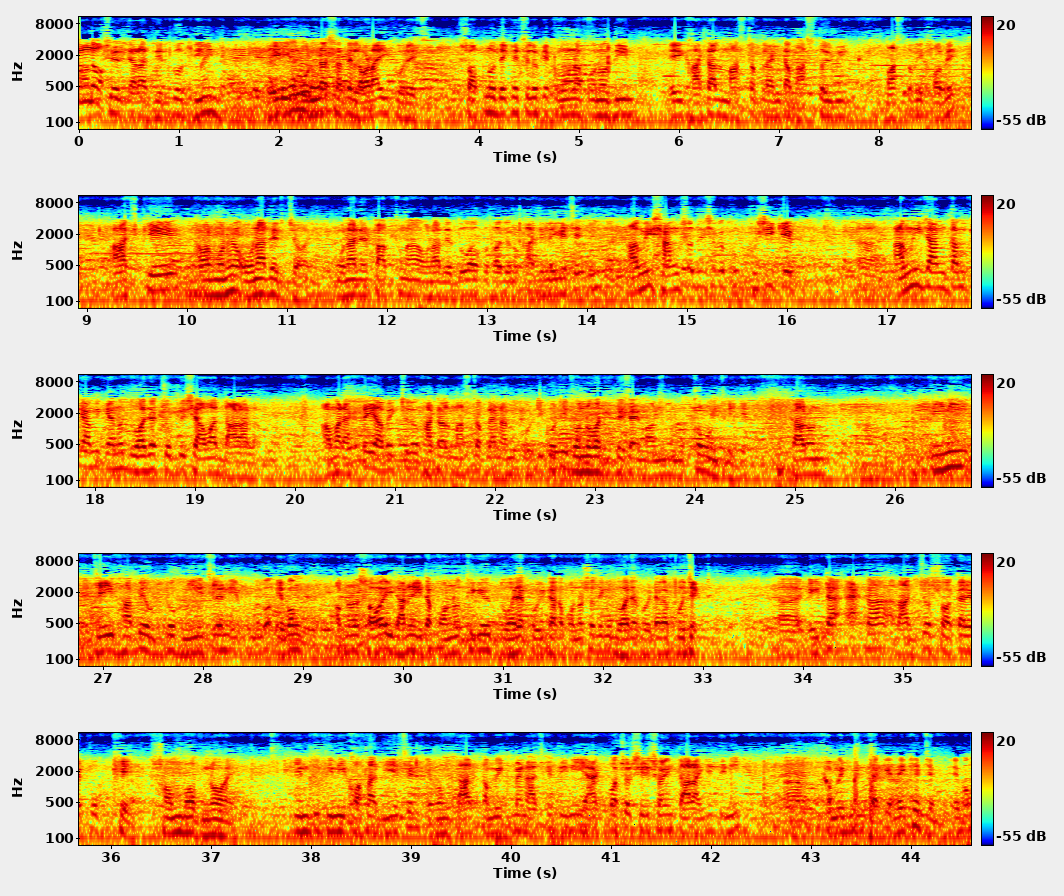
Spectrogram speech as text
মানুষের যারা দীর্ঘদিন এই বন্যার সাথে লড়াই করেছে স্বপ্ন দেখেছিল কি কোনো না কোনো দিন এই ঘাটাল মাস্টার প্ল্যানটা বাস্তবিক বাস্তবিক হবে। আজকে আমার মনে হয় ওনাদের জয় ওনাদের প্রার্থনা ওনাদের দোয়া কোথাও যেন কাজে লেগেছে। আমি সাংসদ হিসেবে খুব খুশি কে আমি জানতাম কি আমি কেন দু হাজার চব্বিশে আবার দাঁড়ালাম। আমার একটাই আবেগ ছিল, ঘাটাল মাস্টার প্ল্যান আমি কোটি কোটি ধন্যবাদ দিতে চাই মাননীয় মুখ্যমন্ত্রীকে। কারণ তিনি যেইভাবে উদ্যোগ নিয়েছিলেন এবং- এবং আপনারা সবাই জানেন এটা পনেরো থেকে দু হাজার কোটি টাকা, পনেরোশো থেকে দু হাজার কোটি টাকার প্রজেক্ট এটা একা রাজ্য সরকারের পক্ষে সম্ভব নয়। কিন্তু তিনি কথা দিয়েছেন এবং তার কমিটমেন্ট আজকে তিনি এক বছর শেষ হয়নি, তার আগে তিনি কমিটমেন্টটাকে রেখেছেন এবং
